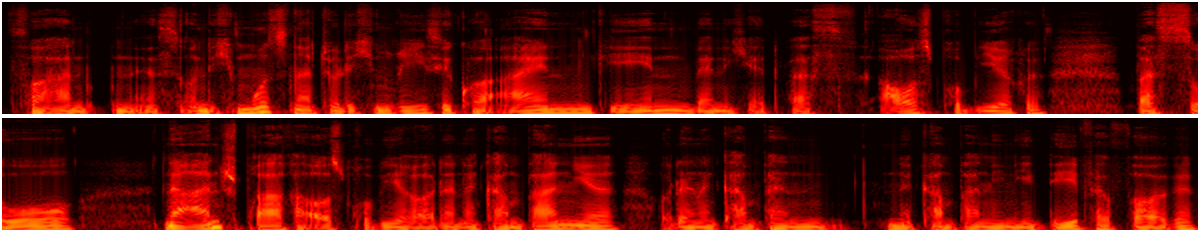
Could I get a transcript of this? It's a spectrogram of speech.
vorhanden ist. Und ich muss natürlich ein Risiko eingehen, wenn ich etwas ausprobiere, was so eine Ansprache ausprobiere oder eine Kampagne oder eine, Kampagne, eine Kampagnenidee verfolge,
